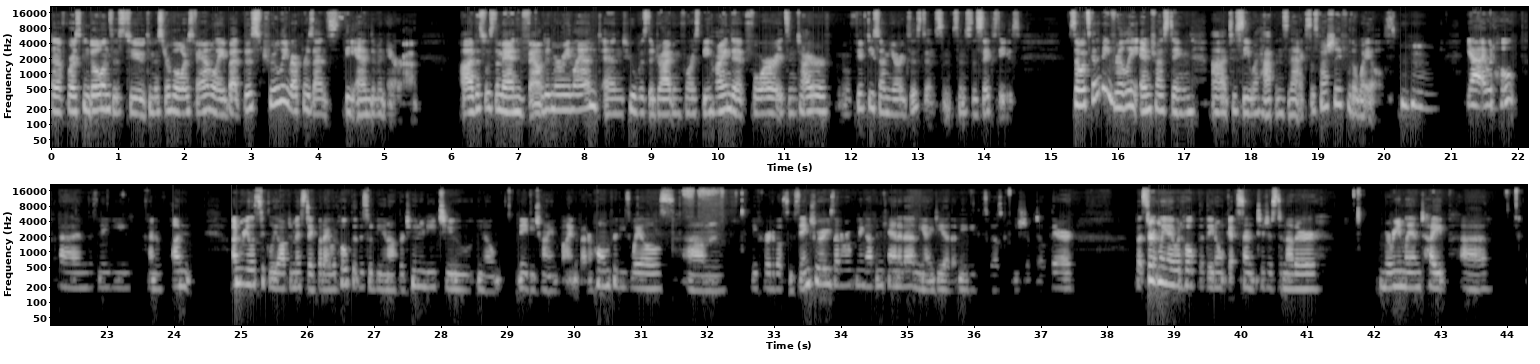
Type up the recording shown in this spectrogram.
and of course condolences to to Mr. Holer's family. But this truly represents the end of an era. Uh, this was the man who founded Marineland and who was the driving force behind it for its entire 50 some year existence since, the 60s. So it's going to be really interesting uh, to see what happens next, especially for the whales. Mm-hmm. Yeah, I would hope, and this may be kind of un- unrealistically optimistic, but I would hope that this would be an opportunity to, you know, maybe try and find a better home for these whales. Um, we've heard about some sanctuaries that are opening up in Canada and the idea that maybe these whales could be shipped out there. But certainly, I would hope that they don't get sent to just another marine land type uh,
